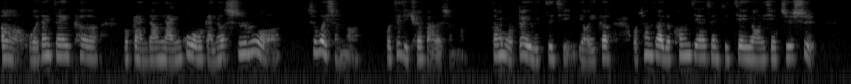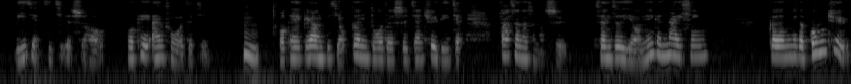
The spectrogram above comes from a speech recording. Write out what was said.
哦，我在这一刻，我感到难过，我感到失落，是为什么？我自己缺乏了什么？当我对于自己有一个，我创造一个空间，甚至借用一些知识理解自己的时候，我可以安抚我自己，嗯，我可以让自己有更多的时间去理解发生了什么事，甚至有那个耐心跟那个工具。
